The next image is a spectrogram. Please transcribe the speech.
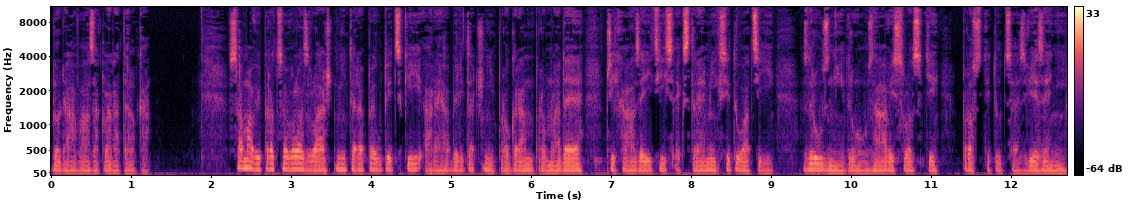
dodává zakladatelka. Sama vypracovala zvláštní terapeutický a rehabilitační program pro mladé přicházející z extrémních situací, z různých druhů závislosti, prostituce, zvězení.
